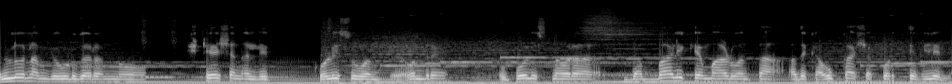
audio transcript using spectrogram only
ಎಲ್ಲೂ ನಮಗೆ ಹುಡುಗರನ್ನು ಸ್ಟೇಷನಲ್ಲಿ ಕೊಳಿಸುವಂತೆ, ಅಂದರೆ ಪೊಲೀಸ್ನವರ ದಬ್ಬಾಳಿಕೆ ಮಾಡುವಂಥ ಅದಕ್ಕೆ ಅವಕಾಶ ಕೊಡ್ತಿರಲಿಲ್ಲ.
